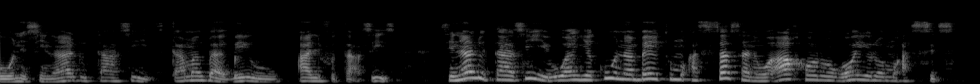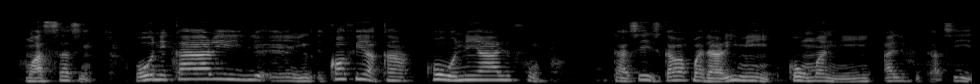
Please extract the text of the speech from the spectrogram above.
òun ni sinadu tasis. Ká má gbàgbé o alifu tasis. Sinadu tasis wa yakuna baytu mu'assasan wa akharu ghayru mu'assis mu'assasin. Òun ni ká rí kọ́fíà kan kó o ní alifu tasis ká wá padà rí míì kóun má ní alifu tasis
